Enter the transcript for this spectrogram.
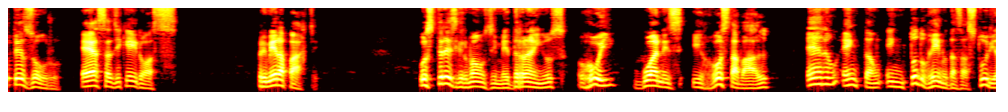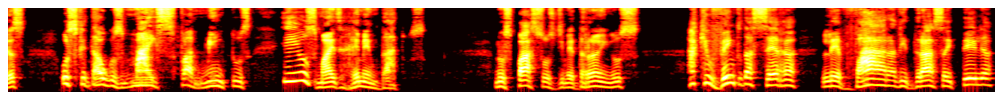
Tesouro, essa de Queiroz. Primeira parte. Os três irmãos de Medranhos, Rui, Guanes e Rostabal, eram então em todo o reino das Astúrias os fidalgos mais famintos e os mais remendados. Nos passos de Medranhos, a que o vento da serra levara vidraça e telha,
